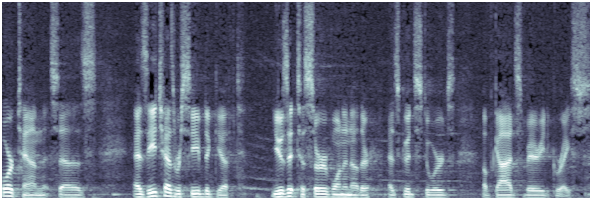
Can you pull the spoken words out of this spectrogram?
4:10 that says, "As each has received a gift, use it to serve one another as good stewards of God's varied grace."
